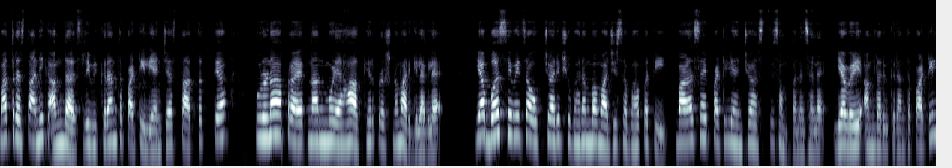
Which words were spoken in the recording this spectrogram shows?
मात्र स्थानिक आमदार श्री विक्रांत पाटील यांच्या सातत्य पूर्ण प्रयत्नांमुळे हा अखेर प्रश्न मार्गी लागलाय. या बस सेवेचा औपचारिक शुभारंभ माजी सभापती बाळासाहेब पाटील यांच्या हस्ते संपन्न झालाय. यावेळी आमदार Vikrant Patil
